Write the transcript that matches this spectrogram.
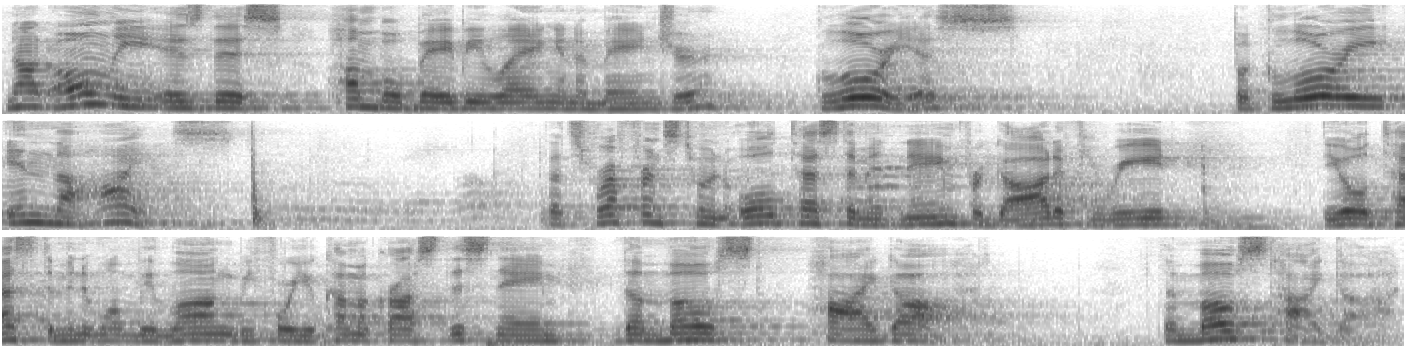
not only is this humble baby laying in a manger glorious, but glory in the highest. That's reference to an Old Testament name for God. If you read The Old Testament, it won't be long before you come across this name, the Most High God. The Most High God.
